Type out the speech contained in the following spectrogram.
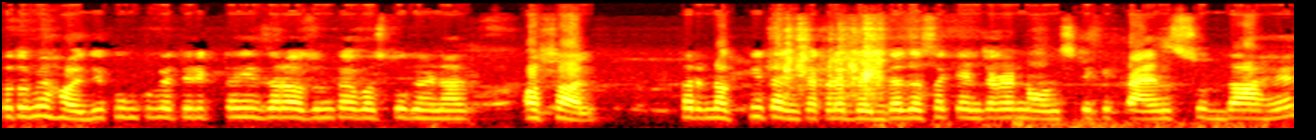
तर तुम्ही हळदी कुंकू व्यतिरिक्तही जर अजून काही वस्तू घेणार असाल तर नक्की त्यांच्याकडे भेट द्या. जसं की यांच्याकडे नॉनस्टिकी पॅन्स सुद्धा आहेत.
